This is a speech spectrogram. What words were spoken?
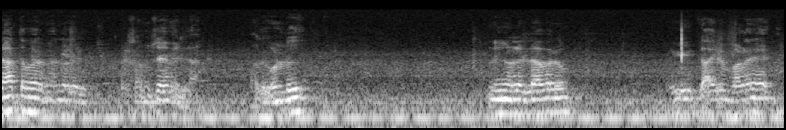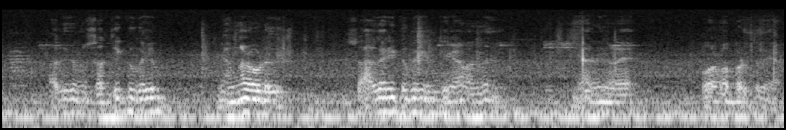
അല്ലാത്തവരും എന്നതിൽ സംശയമില്ല. അതുകൊണ്ട് നിങ്ങളെല്ലാവരും ഈ കാര്യം വളരെ അധികം ശ്രദ്ധിക്കുകയും ഞങ്ങളോട് സഹകരിക്കുകയും ചെയ്യണമെന്ന് ഞാൻ നിങ്ങളെ ഓർമ്മപ്പെടുത്തുകയാണ്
